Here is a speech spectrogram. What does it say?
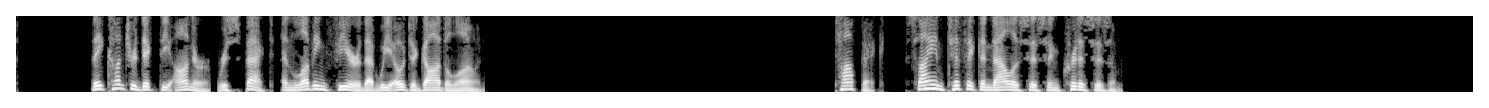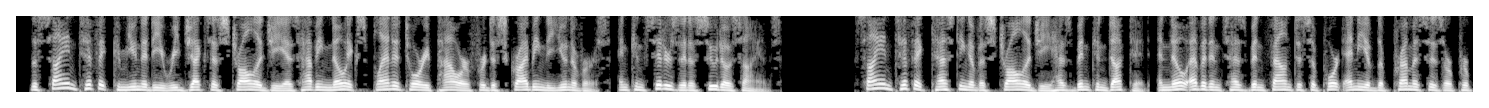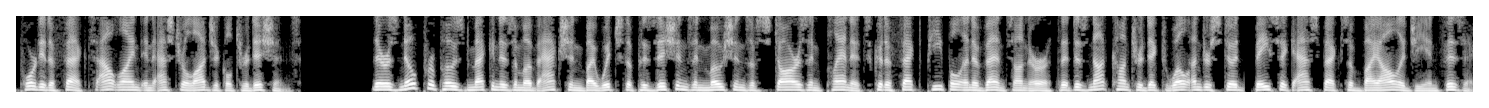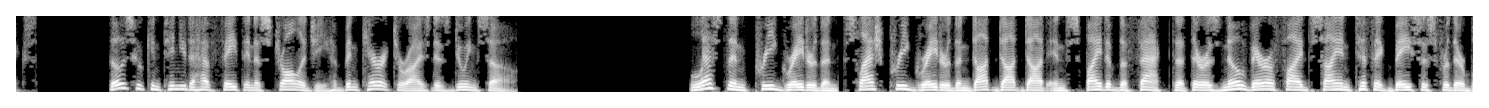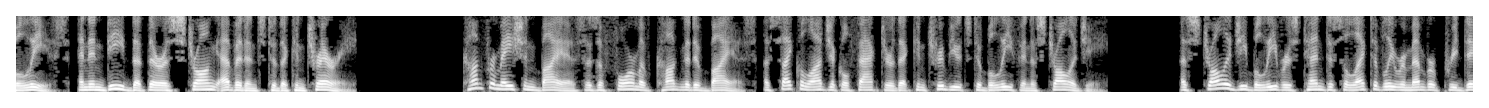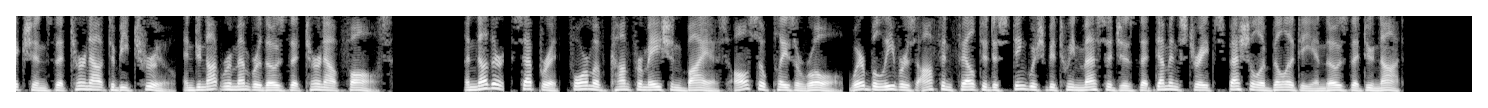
They contradict the honor, respect, and loving fear that we owe to God alone. Scientific analysis and criticism The scientific community rejects astrology as having no explanatory power for describing the universe, and considers it a pseudoscience. Scientific testing of astrology has been conducted, and no evidence has been found to support any of the premises or purported effects outlined in astrological traditions. There is no proposed mechanism of action by which the positions and motions of stars and planets could affect people and events on Earth that does not contradict well understood, basic aspects of biology and physics. Those who continue to have faith in astrology have been characterized as doing so less than pre greater than slash pre greater than dot dot dot in spite of the fact that there is no verified scientific basis for their beliefs, and indeed that there is strong evidence to the contrary. Confirmation bias is a form of cognitive bias, a psychological factor that contributes to belief in astrology. Astrology believers tend to selectively remember predictions that turn out to be true, and do not remember those that turn out false. Another, separate, form of confirmation bias also plays a role, where believers often fail to distinguish between messages that demonstrate special ability and those that do not.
